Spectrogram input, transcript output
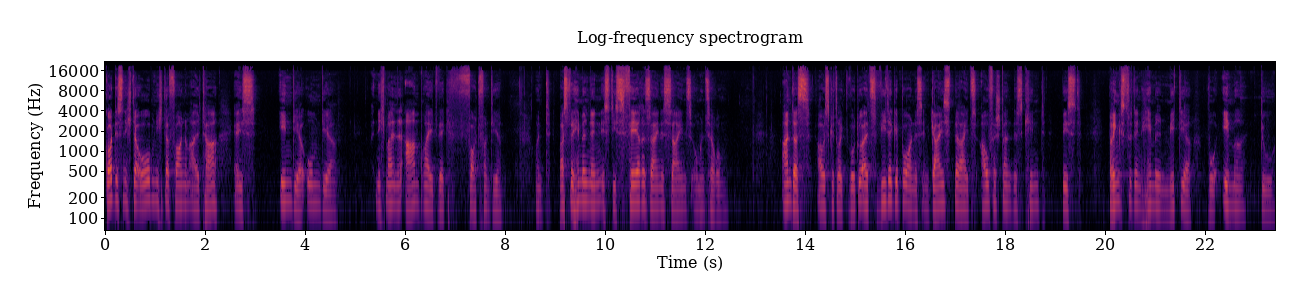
Gott ist nicht da oben, nicht da vorne im Altar. Er ist in dir, um dir. Nicht mal einen Armbreit weg, fort von dir. Und was wir Himmel nennen, ist die Sphäre seines Seins um uns herum. Anders ausgedrückt, wo du als wiedergeborenes, im Geist bereits auferstandenes Kind bist, bringst du den Himmel mit dir wo immer du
